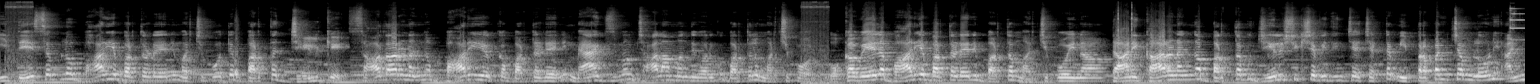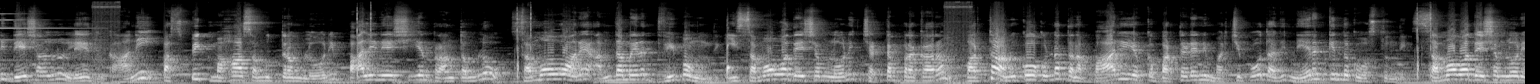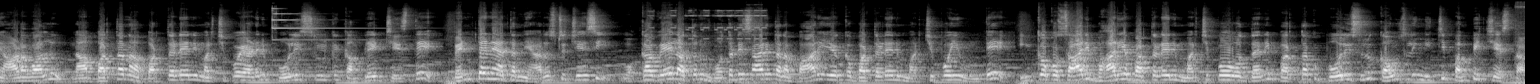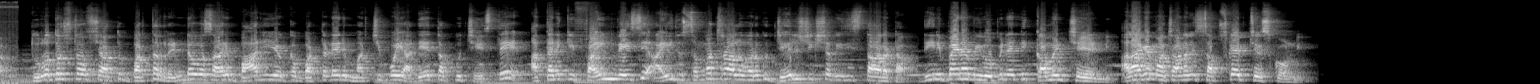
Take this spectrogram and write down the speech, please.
ఈ దేశంలో భార్య బర్త్డే అని మర్చిపోతే భర్త జైలుకే. సాధారణంగా భార్య యొక్క బర్త్డేని మాక్సిమం చాలా మంది వరకు భర్తలు మర్చిపోరు. ఒకవేళ భార్య బర్త్డేని భర్త మర్చిపోయినా దాని కారణంగా భర్తకు జైలు శిక్ష విధించే చట్టం ఈ ప్రపంచంలోని అన్ని దేశాలలో లేదు. కానీ పసిఫిక్ మహాసముద్రంలోని పాలినేషియన్ ప్రాంతంలో సమోవా అనే అందమైన ద్వీపం ఉంది. ఈ సమోవా దేశంలోని చట్టం ప్రకారం భర్త అనుకోకుండా తన భార్య యొక్క బర్త్డేని మర్చిపోతే అది నేరం కిందకు వస్తుంది. సమోవా దేశంలోని ఆడవాళ్ళు నా భర్త నా బర్త్డేని మర్చిపోయాడని పోలీసులకి కంప్లైంట్ చేస్తే వెంటనే అతన్ని అరెస్ట్ చేసి ఒకవేళ అతను మొదటిసారి తన భార్య యొక్క బర్త్డేని మర్చిపోయి ఉంటే ఇంకొకసారి భార్య బర్త్డేని మర్చిపోవద్దని భర్తకు పోలీసులు కౌన్సిలింగ్ ఇచ్చి పంపించేస్తారు. దురదృష్టవశాత్తు భర్త రెండవసారి భార్య యొక్క బర్త్డేని మర్చిపోయి అదే తప్పు చేస్తే అతనికి ఫైన్ వేసి ఐదు సంవత్సరాల వరకు జైలు శిక్ష విధిస్తారట. దీనిపైన మీ ఒపీనియన్ని కామెంట్ చేయండి. అలాగే మా ఛానల్ని సబ్స్క్రైబ్ చేసుకోండి.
